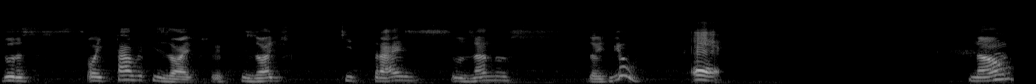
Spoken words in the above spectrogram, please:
Duda, oitavo episódio. Episódio que traz os anos 2000? É, Não,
